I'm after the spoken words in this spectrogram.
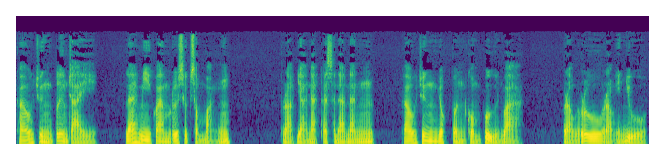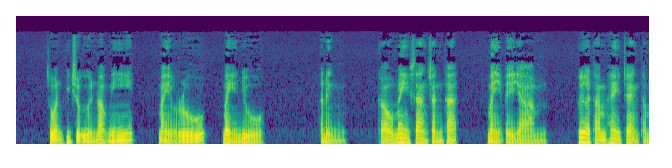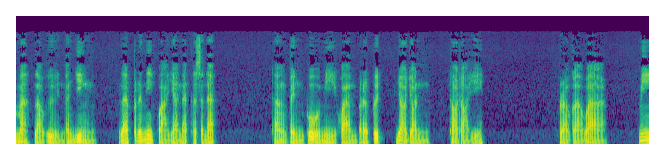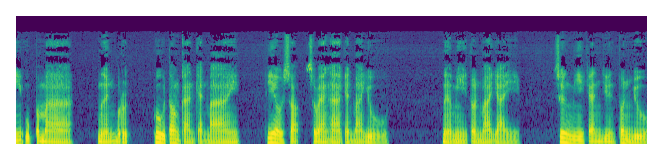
เขาจึงปลื้มใจ และมีความรู้สึกสมหวัง พระญาณทัศนะนั้น เขาจึงยกตนข่มผู้อื่นว่า เรารู้เราเห็นอยู่ ส่วนภิกษุอื่นนอกนี้ ไม่รู้ไม่เห็นอยู่อันหนึ่ง เขาไม่สร้างฉันทะ ไม่พยายาม เพื่อทำให้แจ้งธรรมะเหล่าอื่นอันยิ่ง และประณีกว่าญาณทัศนะ ทั้งเป็นผู้มีความประพฤติย่อหย่อนท้อถอย เรากล่าวว่า มีอุปมาเหมือนบุรุษผู้ต้องการแก่นไม้ เที่ยวเสาะแสวงหาแก่นไม้อยู่ เมื่อมีต้นไม้ใหญ่ ซึ่งมีแก่นยืนต้นอยู่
